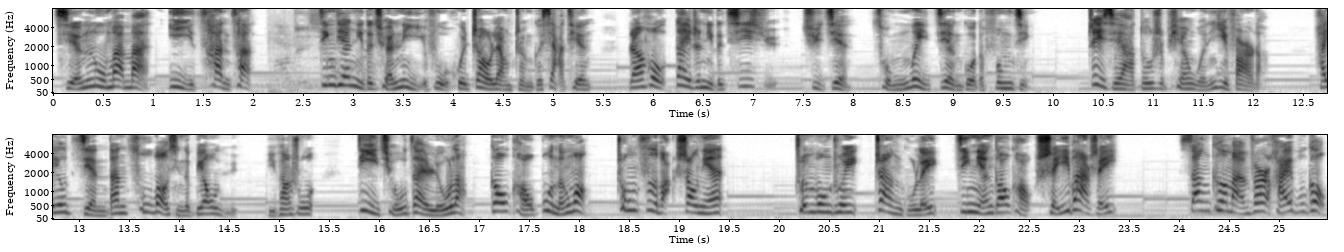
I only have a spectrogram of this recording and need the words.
前路漫漫亦灿灿。今天你的全力以赴会照亮整个夏天，然后带着你的期许去见。从未见过的风景，这些啊都是偏文艺范儿的，还有简单粗暴型的标语，比方说“地球在流浪，高考不能忘，冲刺吧少年”，“春风吹，战鼓擂，今年高考谁怕谁”，“三科满分还不够，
